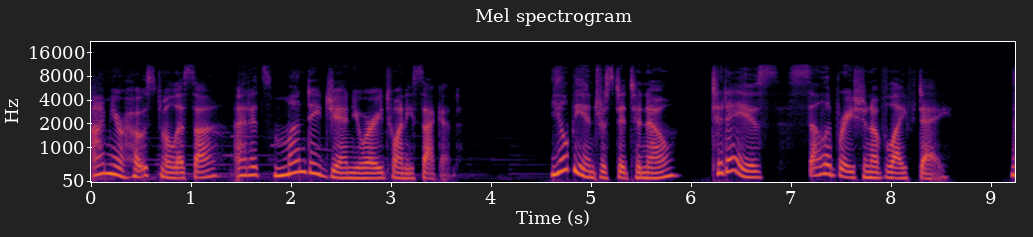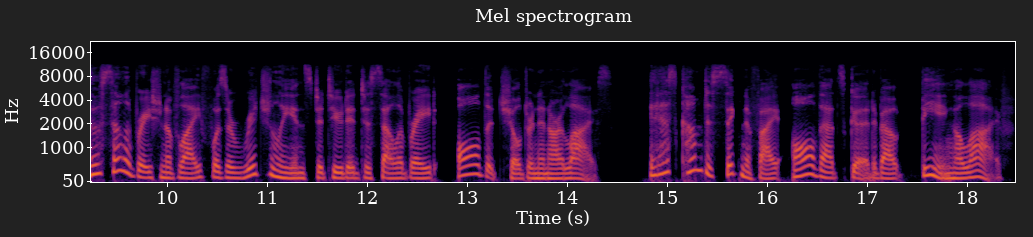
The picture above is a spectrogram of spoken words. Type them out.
I'm your host, Melissa, and it's Monday, January 22nd. You'll be interested to know today is Celebration of Life Day. Though Celebration of Life was originally instituted to celebrate all the children in our lives, it has come to signify all that's good about being alive.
